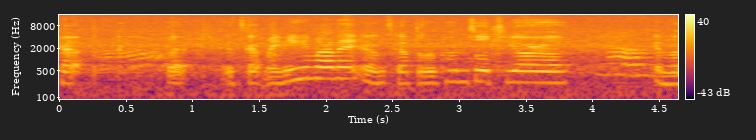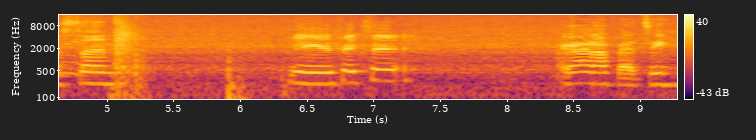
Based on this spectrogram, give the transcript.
cup. But it's got my name on it and it's got the Rapunzel tiara and the sun. You need to fix it? I got it off Etsy.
